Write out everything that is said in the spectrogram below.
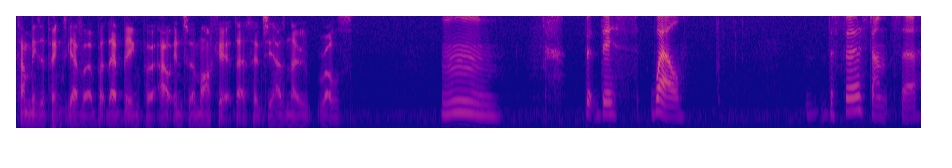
companies are putting together, but they're being put out into a market that essentially has no roles. Hmm. But this, well, the first answer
